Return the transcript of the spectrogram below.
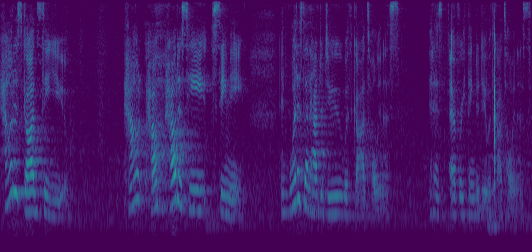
How does God see you? How, how, how does he see me? And what does that have to do with God's holiness? It has everything to do with God's holiness.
